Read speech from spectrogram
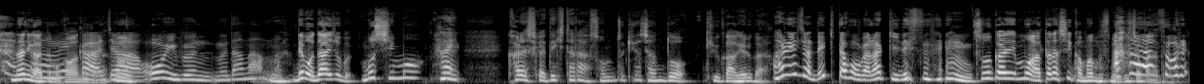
何があっても変わんないから。じゃあ、多い分無駄なんだ。うんうんでも大丈夫。もしも、はい。彼氏ができたら、その時はちゃんと休暇あげるから。あれじゃできた方がラッキーですね。うん。その代わり、もう新しい看板娘できちゃうから、ね。それ、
